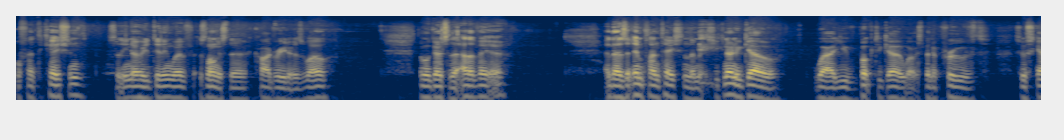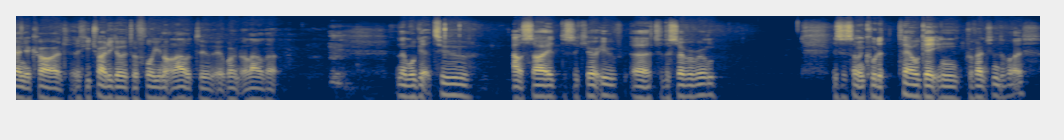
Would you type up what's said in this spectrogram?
authentication, so you know who you're dealing with, as long as the card reader as well. Then we'll go to the elevator, and there's an implantation limit. So you can only go where you've booked to go, where it's been approved. So scan your card. If you try to go to a floor you're not allowed to, it won't allow that. And then we'll get to outside the security uh, to the server room. This is something called a tailgating prevention device.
